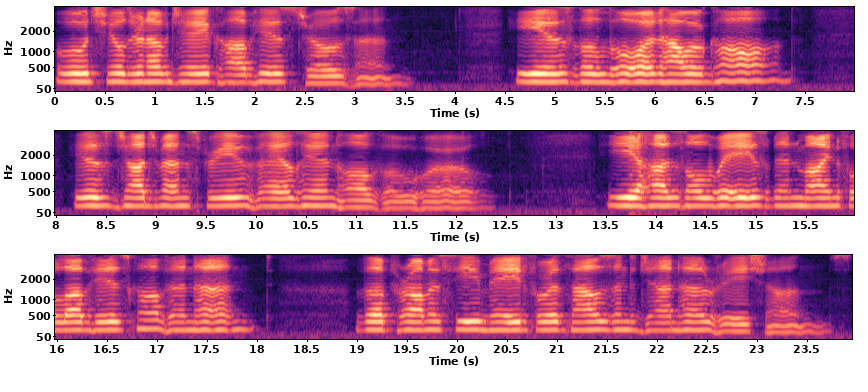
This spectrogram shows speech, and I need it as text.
O children of Jacob, his chosen. He is the Lord our God. His judgments prevail in all the world. He has always been mindful of his covenant the promise he made for a thousand generations,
